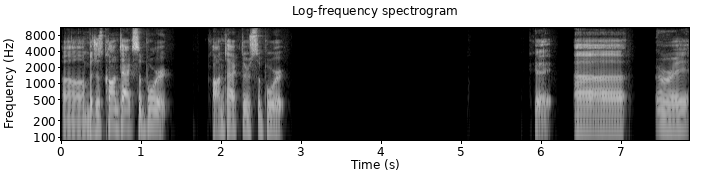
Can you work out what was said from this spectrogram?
Um, but just contact support. Contact their support. Okay. Uh, all right.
